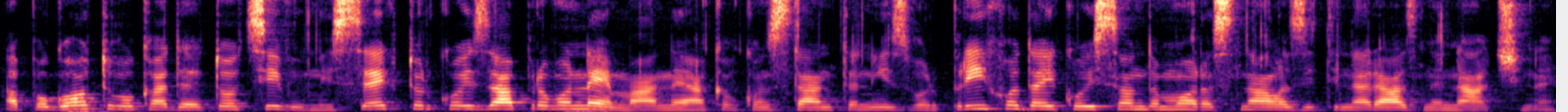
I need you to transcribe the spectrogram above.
a pogotovo kada je to civilni sektor koji zapravo nema nekakav konstantan izvor prihoda i koji se onda mora snalaziti na razne načine.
